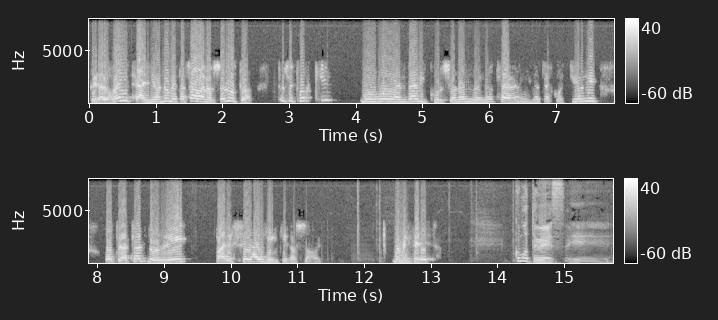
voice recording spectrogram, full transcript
pero a los 20 años no me pasaba en absoluto. Entonces, ¿por qué me voy a andar incursionando en, otra, en otras cuestiones o tratando de parecer alguien que no soy? No me interesa. ¿Cómo te ves, eh,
